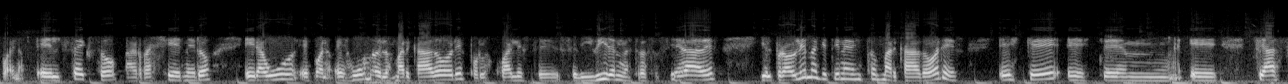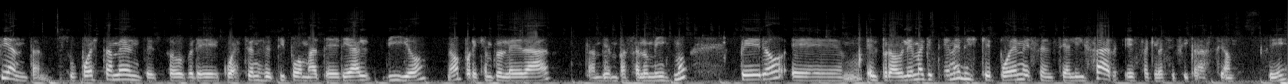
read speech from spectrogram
bueno, el sexo barra género era eh, bueno, es uno de los marcadores por los cuales se, dividen nuestras sociedades y el problema que tienen estos marcadores es que este, mm, eh, se asientan supuestamente sobre cuestiones de tipo material bio, ¿no? Por ejemplo, la edad, también pasa lo mismo, pero eh, el problema que tienen es que pueden esencializar esa clasificación. ¿sí?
